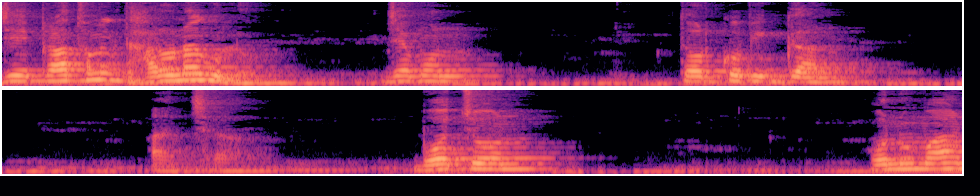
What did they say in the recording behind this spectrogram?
যে প্রাথমিক ধারণাগুলো, যেমন তর্কবিজ্ঞান আচ্ছা বচন, অনুমান,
